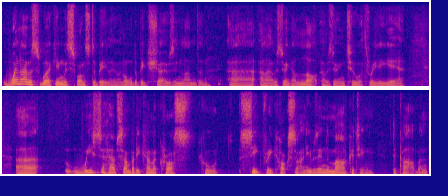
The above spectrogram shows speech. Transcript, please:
When I was working with Swan Stabilo and all the big shows in London, uh, and I was doing a lot, I was doing two or three a year, uh, we used to have somebody come across called Siegfried Hochstein. He was in the marketing department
